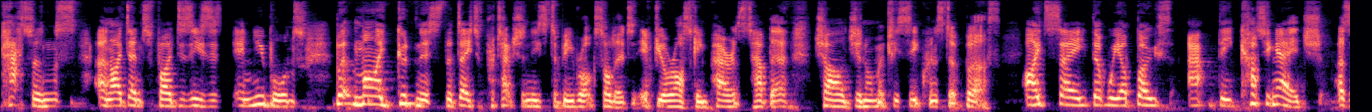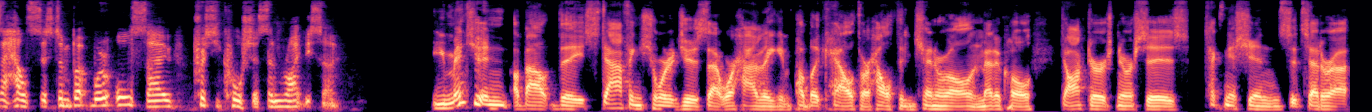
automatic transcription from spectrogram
patterns and identify diseases in newborns. But my goodness, the data protection needs to be rock solid if you're asking parents to have their child genomically sequenced at birth. I'd say that we are both at the cutting edge as a health system, but we're also pretty cautious and rightly so. You mentioned about the staffing shortages that we're having in public health or health in general and medical doctors, nurses, technicians, et cetera.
